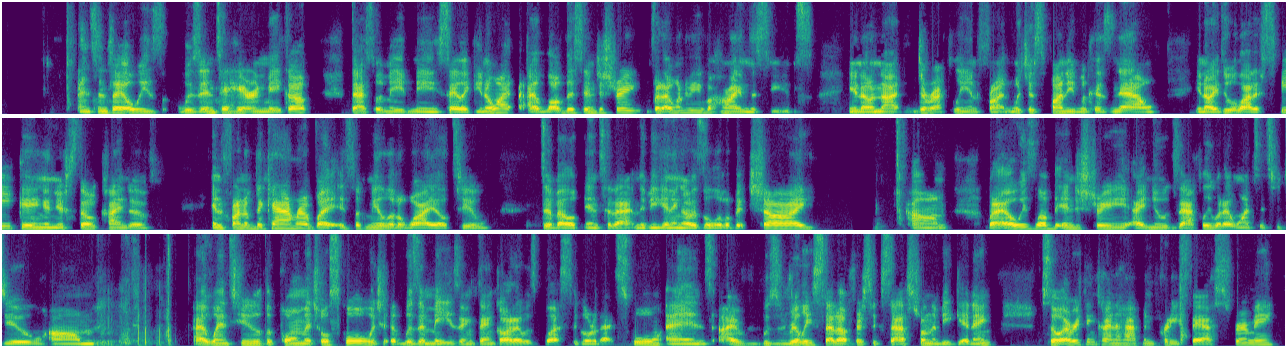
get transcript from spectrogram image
And since I always was into hair and makeup, that's what made me say, like, you know what, I love this industry, but I want to be behind the scenes you know, not directly in front, which is funny because now, you know, I do a lot of speaking and you're still kind of in front of the camera, but it took me a little while to develop into that. In the beginning, I was a little bit shy. Um, but I always loved the industry. I knew exactly what I wanted to do. Um, I went to the Paul Mitchell School, which was amazing. Thank God I was blessed to go to that school. And I was really set up for success from the beginning. So everything kind of happened pretty fast for me.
